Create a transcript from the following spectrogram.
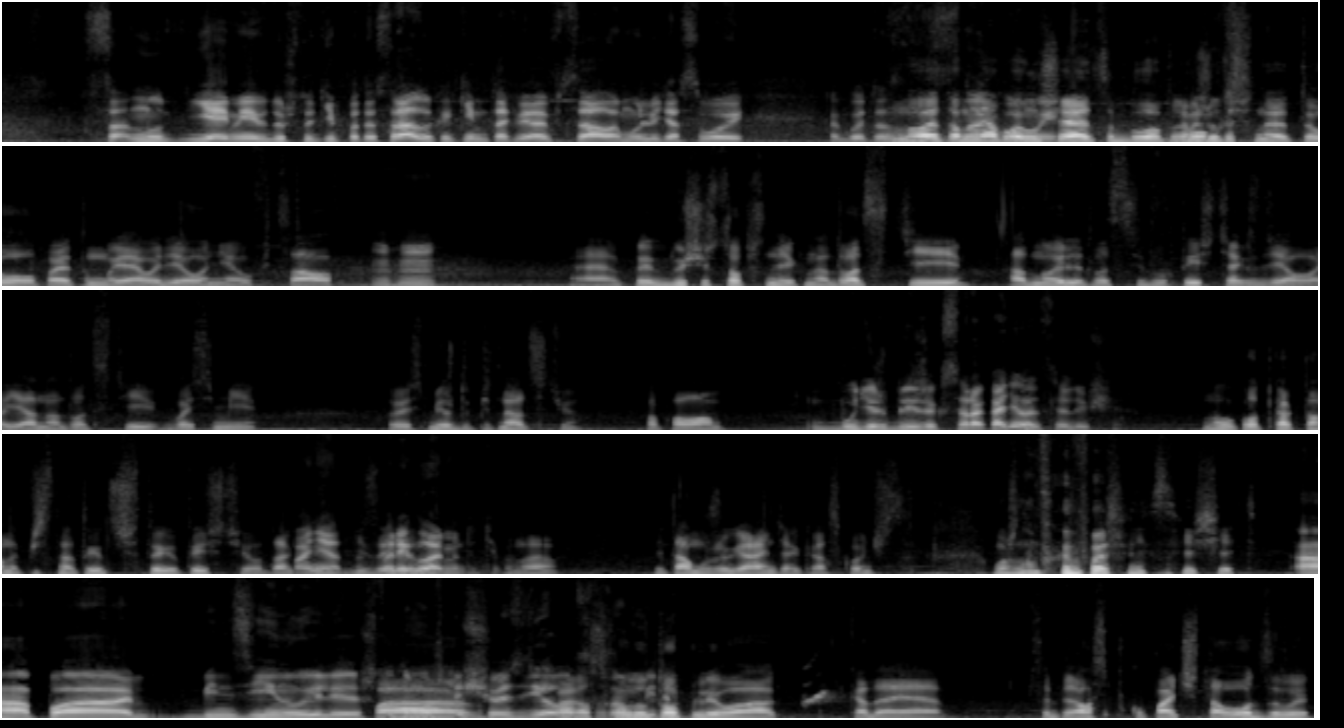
Са- Ну, я имею в виду, что типа ты сразу каким-то офи- официалом или у тебя свой какой-то Ну, это у меня, получается, было бокс. промежуточное ТО, поэтому я его делал не у официалов. Э, Предыдущий собственник на 21 или 22 тысячах сделал, а я на 28, то есть между 15 пополам. Будешь ближе к 40 делать следующий? Ну, вот как там написано, 34 тысячи, вот так. Понятно, и по регламенту типа. Да. И там уже гарантия как раз кончится. Можно будет больше не заезжать. А по бензину или что-то, может, еще сделал По расходу топлива, когда я собирался покупать, читал отзывы,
